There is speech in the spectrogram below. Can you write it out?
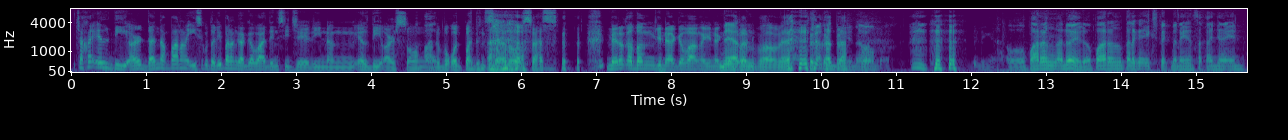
Tsaka LDR, Dan, parang naisip ko tuloy, parang gagawa din si Jerry ng LDR song, uh, ano, bukod pa dun sa Rosas. Meron ka bang ginagawa ngayon na Meron po, meron. Nakadraft po. Oo, parang ano eh, no? parang talaga expect mo na yan sa kanya and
